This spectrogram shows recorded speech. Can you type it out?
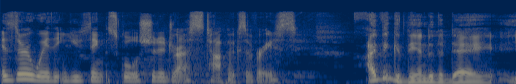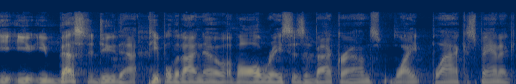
Is there a way that you think schools should address topics of race? I think at the end of the day, you, you best do that. People that I know of all races and backgrounds, white, black, Hispanic,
